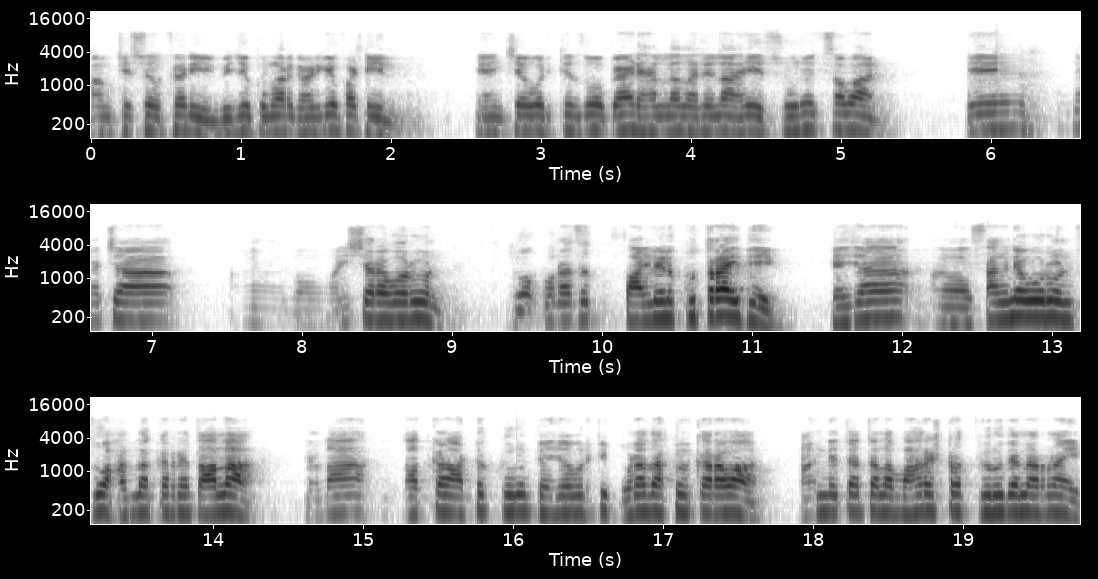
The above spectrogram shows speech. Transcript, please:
आमचे सहकारी विजयकुमार घाडगे पाटील यांच्यावरती जो बॅड हल्ला झालेला आहे सूरज चव्हाण हे पुण्याच्या इशाऱ्यावरून जो कोणाचं पाळलेलं कुत्रा आहे ते त्याच्या सांगण्यावरून जो हल्ला करण्यात आला त्याला तात्काळ अटक करून त्याच्यावरती गुन्हा दाखल करावा. अन्यथा त्याला महाराष्ट्रात फिरू देणार नाही.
